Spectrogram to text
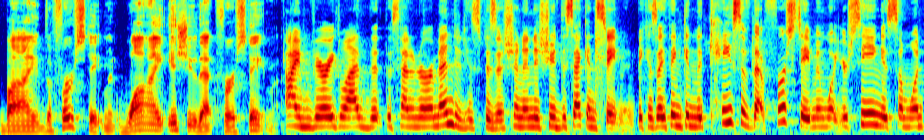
by the first statement. Why issue that first statement? I'm very glad that the senator amended his position and issued the second statement because I think in the case of that first statement, what you're seeing is someone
